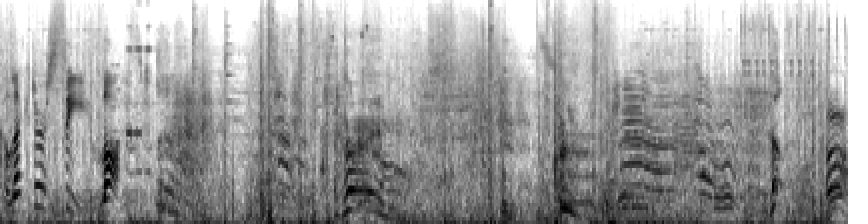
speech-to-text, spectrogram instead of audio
Collector C lost. Hey! Ah!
